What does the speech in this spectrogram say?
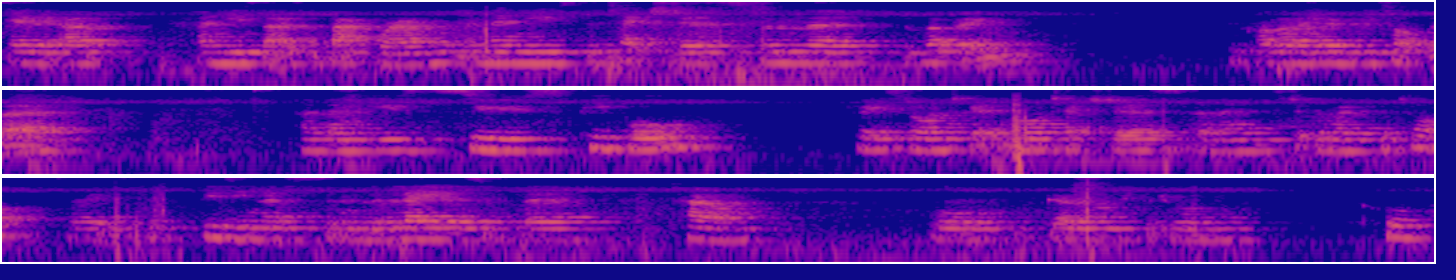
scale it up, and use that as the background, and then use the textures from the, the rubbing to collage over the top there. And then use Sue's people traced on to get more textures, and then stick them over the top. So it's the busyness and the layers of the town onto the drawing. Cool.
